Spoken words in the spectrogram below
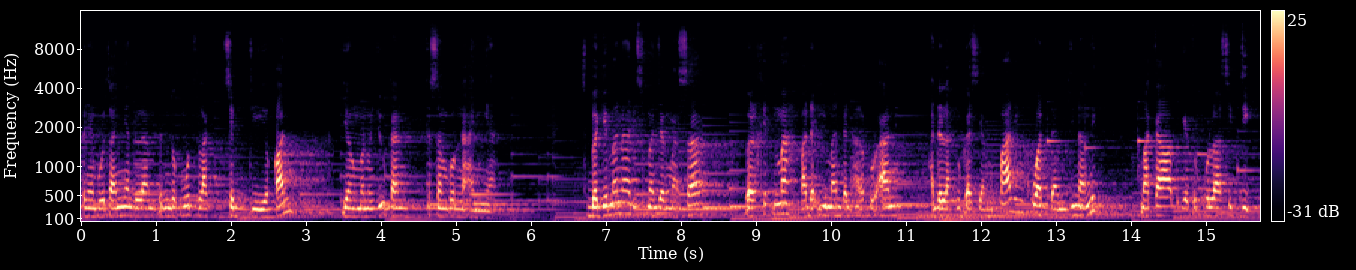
penyebutannya dalam bentuk mutlak siddiqan yang menunjukkan kesempurnaannya. Sebagaimana di sepanjang masa, berkhidmah pada iman dan Al-Quran adalah tugas yang paling kuat dan dinamik, maka begitu pula siddiq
